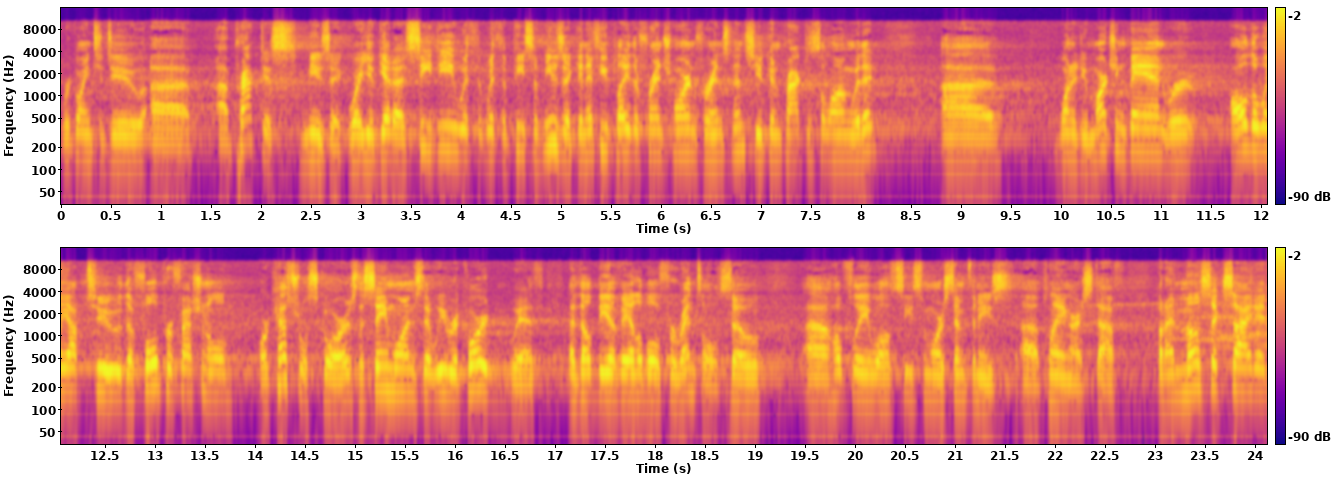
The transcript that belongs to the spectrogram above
We're going to do uh, uh, practice music, where you get a CD with, with a piece of music, and if you play the French horn, for instance, you can practice along with it. Uh, Want to do marching band? We're all the way up to the full professional orchestral scores, the same ones that we record with, uh, they'll be available for rental. So uh, hopefully we'll see some more symphonies uh, playing our stuff. But I'm most excited.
